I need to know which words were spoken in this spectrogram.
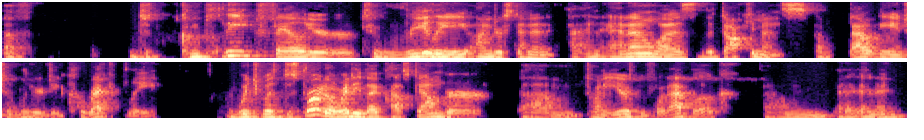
of just complete failure to really understand and, and, analyze the documents about the ancient liturgy correctly, which was destroyed already by Klaus Gamber um, 20 years before that book. Um, and, and,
